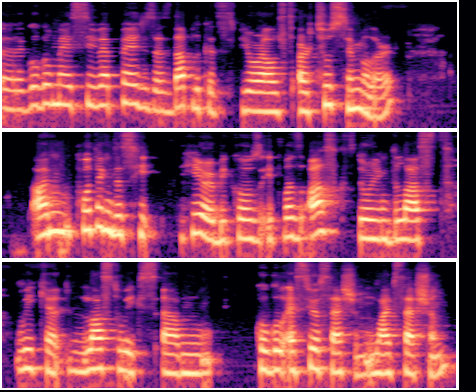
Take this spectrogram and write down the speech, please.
Uh, Google may see web pages as duplicates if URLs are too similar. I'm putting this he here because it was asked during the last weekend, last week's um, Google SEO session, live session,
